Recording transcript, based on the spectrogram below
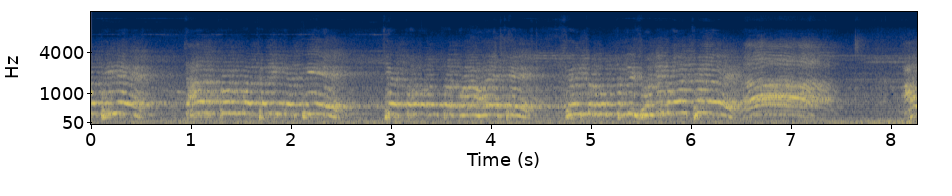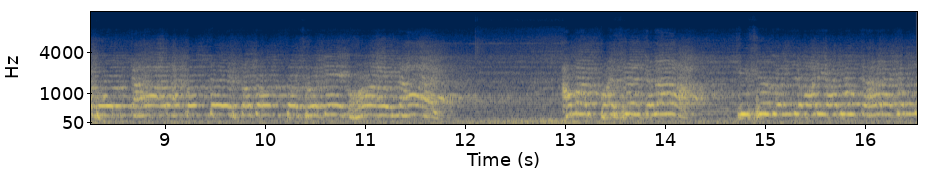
অধীনে তার কর্মচারীকে দিয়ে যে তদন্ত করা হয়েছে সেই তদন্ত কি সঠিক হয়েছে? আবুল কার আকন্দের তদন্ত সঠিক হয় নাই। আমার পাশের জেলা কিশোরগঞ্জে বাড়ি আবুল কাহার আকন্দ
